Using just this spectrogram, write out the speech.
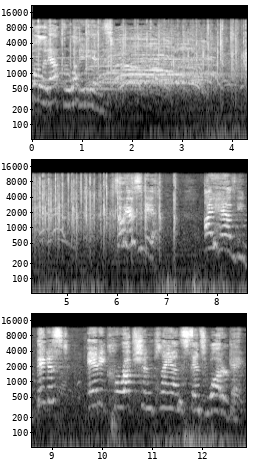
call it out for what it is. So here's the deal. I have the biggest anti-corruption plan since Watergate.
